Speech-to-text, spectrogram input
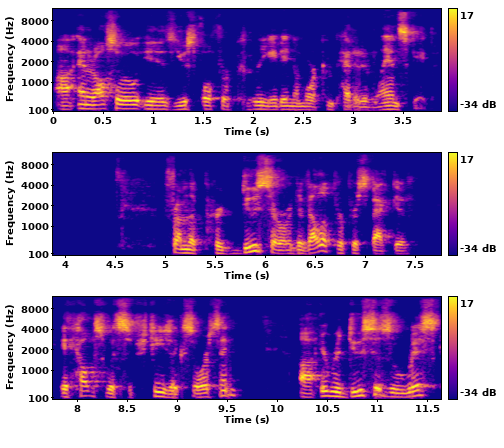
uh, and it also is useful for creating a more competitive landscape. From the producer or developer perspective, it helps with strategic sourcing. Uh, it reduces the risk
